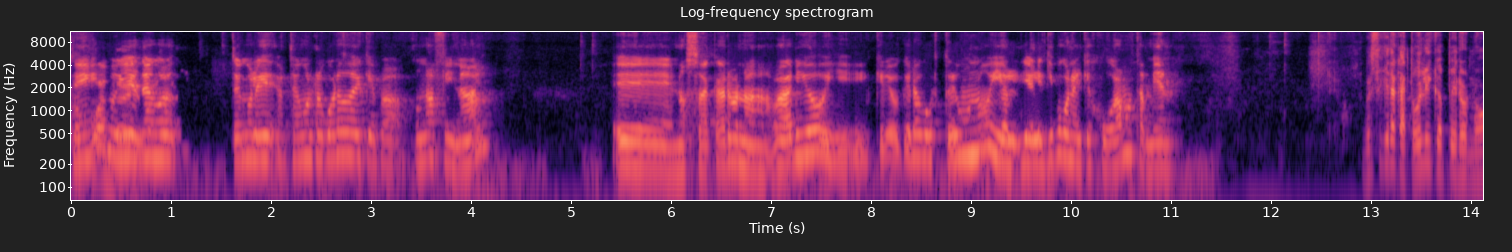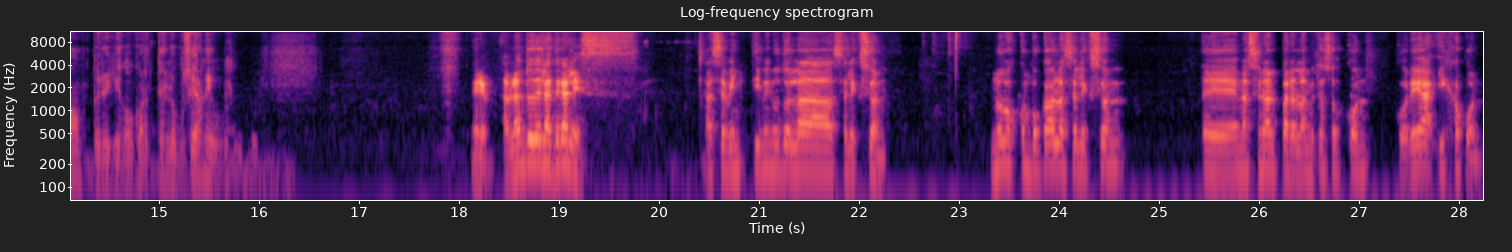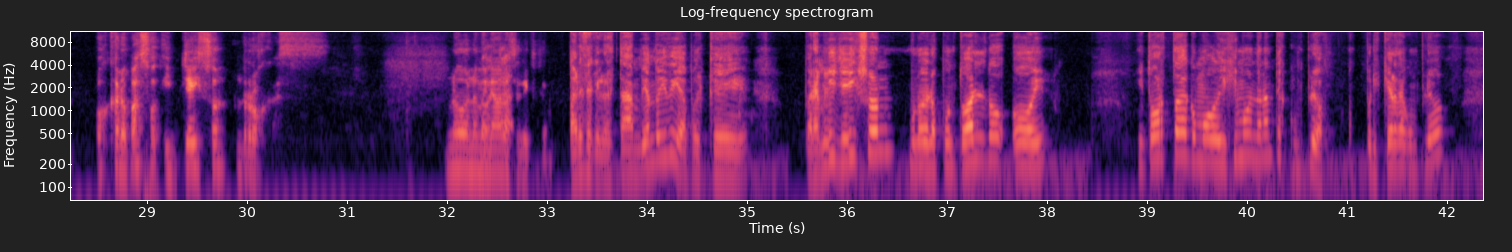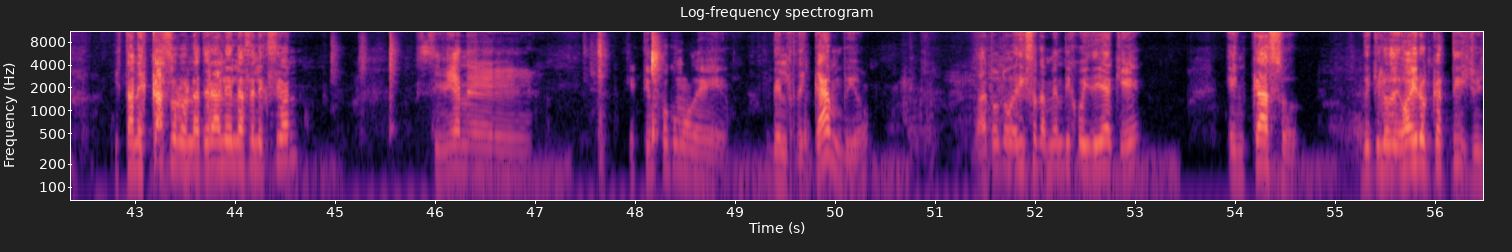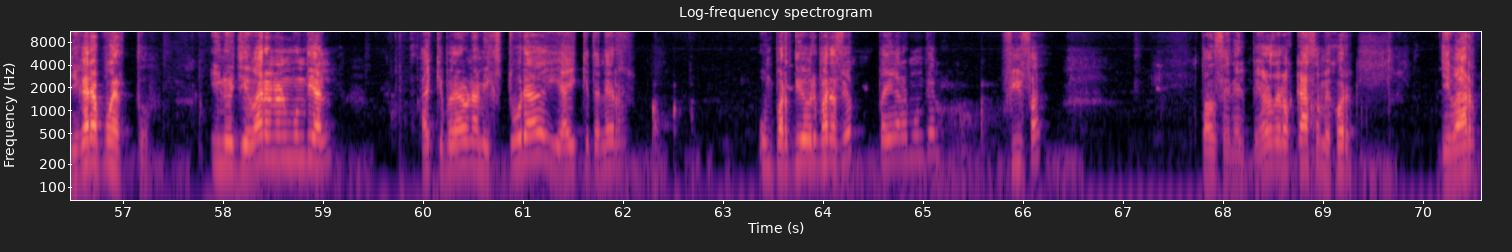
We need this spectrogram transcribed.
Sí, oye, tengo, tengo, tengo, el recuerdo de que para una final eh, nos sacaron a varios y creo que era Cortés uno y el, y el equipo con el que jugamos también. Me parece que era católica, pero no, pero llegó Cortés, lo pusieron igual. Miren, hablando de laterales, hace 20 minutos la selección. Nuevos convocados a la selección eh, nacional para el amistoso con Corea y Japón. Óscar Opaso y Jason Rojas. No nominado a la selección. Parece que lo estaban viendo hoy día, porque para mí Jason, uno de los puntos altos hoy, y Torta, como dijimos antes, cumplió. Por izquierda cumplió. Están escasos los laterales en la selección. Si bien eh, es tiempo como de del recambio, a Toto Berizzo también dijo hoy día que en caso de que lo de Byron Castillo llegara a puerto y nos llevaran al mundial, hay que probar una mixtura y hay que tener un partido de preparación para llegar al mundial. FIFA. Entonces, en el peor de los casos, mejor llevar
